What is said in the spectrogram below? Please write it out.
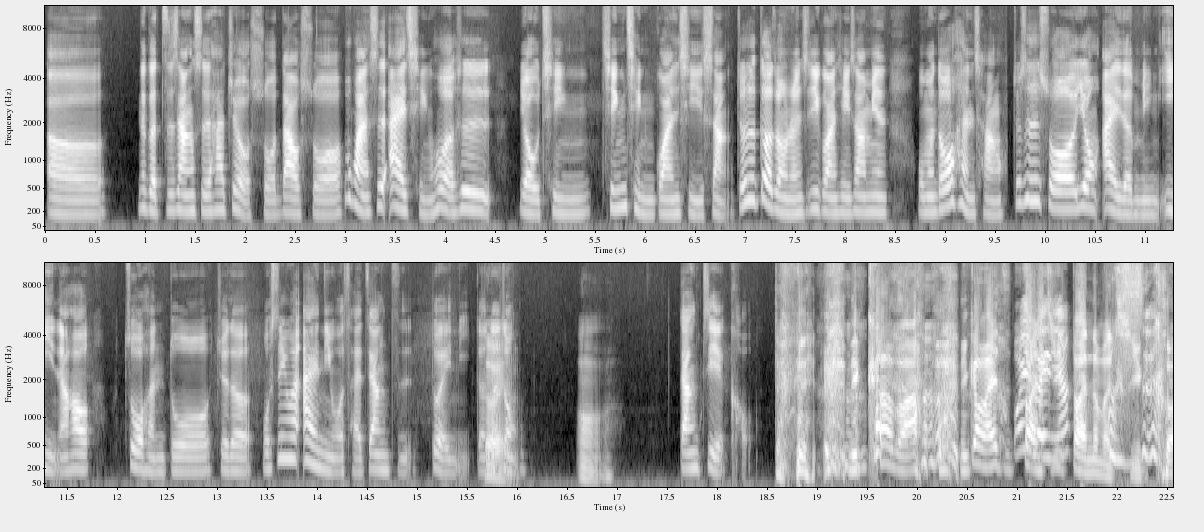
呃那个智商师他就有说到说，不管是爱情或者是友情、亲情关系上，就是各种人际关系上面，我们都很常就是说用爱的名义，然后做很多觉得我是因为爱你我才这样子对你的那种嗯，当借口。对 你干嘛？你干嘛一直断句断那么奇怪？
